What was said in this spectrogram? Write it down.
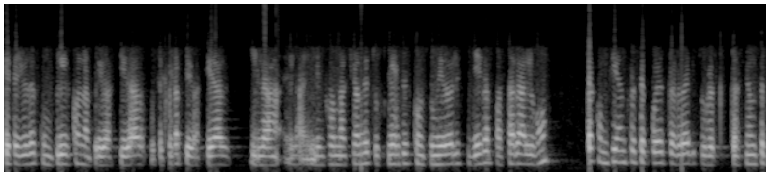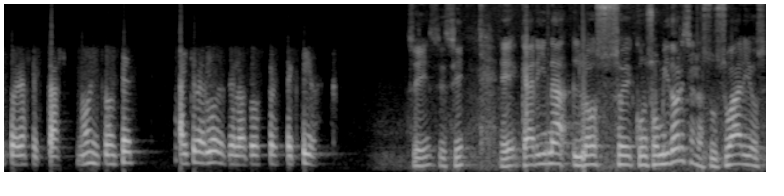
que te ayude a cumplir con la privacidad, proteger la privacidad y la, la, información de tus clientes consumidores, si llega a pasar algo, esta confianza se puede perder y tu reputación se puede afectar, ¿no? Entonces, hay que verlo desde las dos perspectivas. Sí, sí, sí. Eh, Karina, los eh, consumidores y los usuarios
